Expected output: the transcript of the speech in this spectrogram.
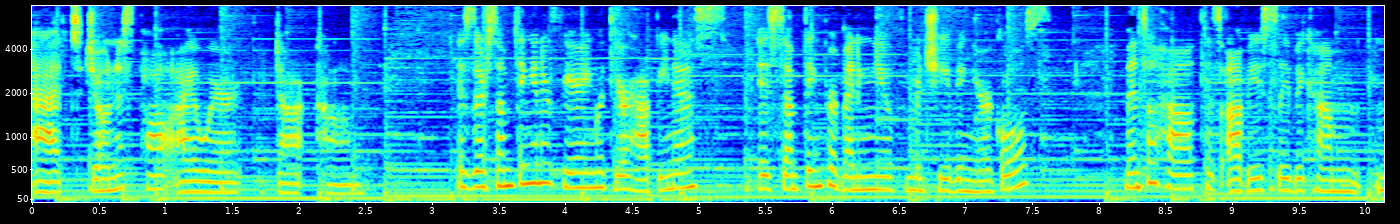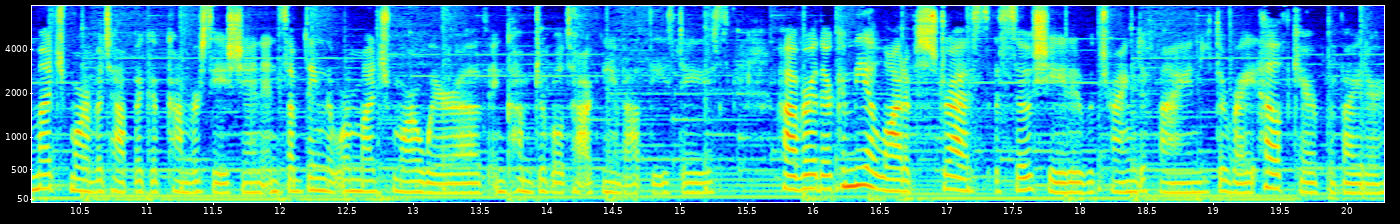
at jonaspauleyewear.com. Is there something interfering with your happiness? Is something preventing you from achieving your goals? Mental health has obviously become much more of a topic of conversation and something that we're much more aware of and comfortable talking about these days. However, there can be a lot of stress associated with trying to find the right healthcare provider.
